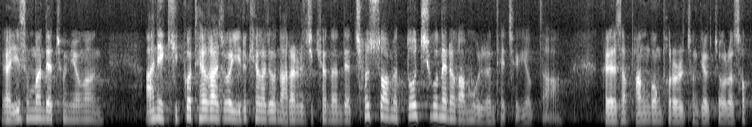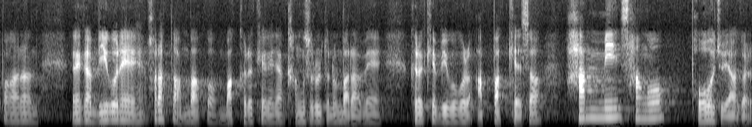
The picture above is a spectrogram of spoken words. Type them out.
그러니까 이승만 대통령은 아니 기껏 해가지고 이렇게 해가지고 나라를 지켰는데 철수하면 또 치고 내려가면 우리는 대책이 없다. 그래서 방공포로를 전격적으로 석방하는 그러니까 미군의 허락도 안 받고 막 그렇게 그냥 강수를 두는 바람에 그렇게 미국을 압박해서 한미 상호 보호 조약을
